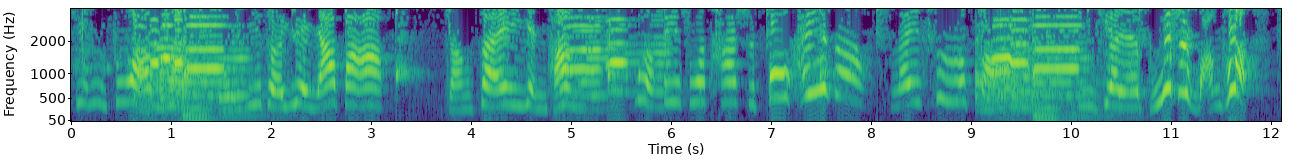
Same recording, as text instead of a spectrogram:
凶壮啊！有一个月牙疤。长在印堂，莫非说他是包黑子来私访？今天不是网破就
